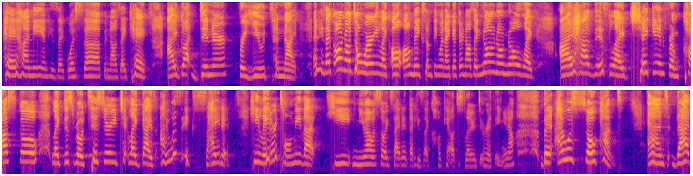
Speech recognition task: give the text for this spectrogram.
hey, honey. And he's like, what's up? And I was like, hey, I got dinner for you tonight. And he's like, oh no, don't worry. Like, I'll, I'll make something when I get there. And I was like, no, no, no. Like, I have this like chicken from Costco, like this rotisserie. Like, guys, I was excited. He later told me that he knew I was so excited that he's like, okay, I'll just let her do her thing, you know? But I was so pumped. And that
